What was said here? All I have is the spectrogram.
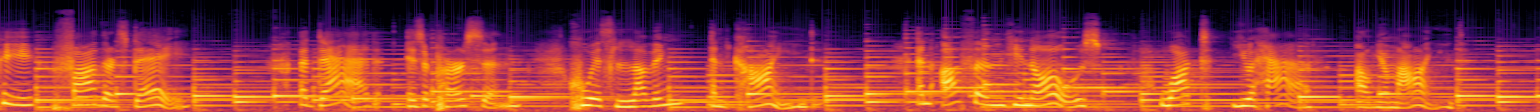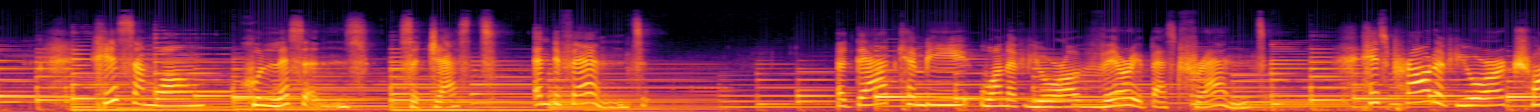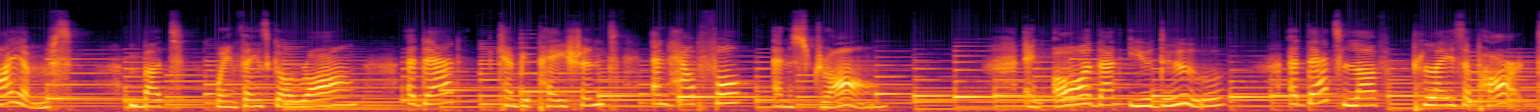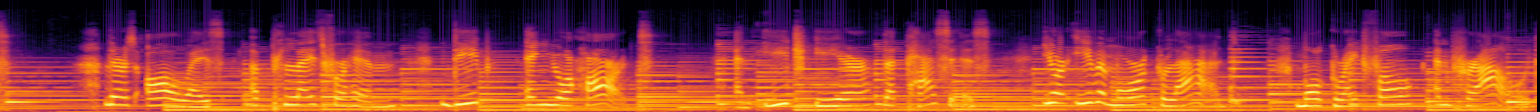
Happy Father's Day. A dad is a person who is loving and kind, and often he knows what you have on your mind. He's someone who listens, suggests, and defends. A dad can be one of your very best friends. He's proud of your triumphs, but when things go wrong, a dad can be patient and helpful and strong. In all that you do, a dad's love plays a part. There's always a place for him deep in your heart. And each year that passes, you're even more glad, more grateful and proud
